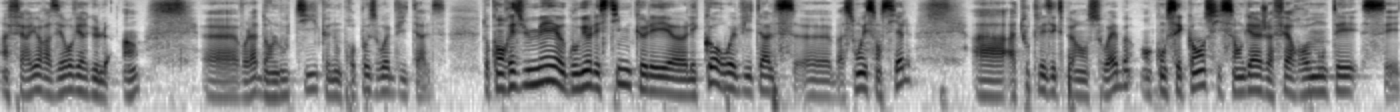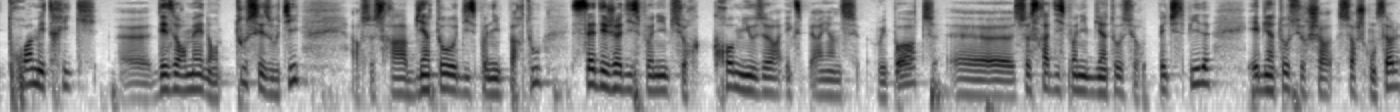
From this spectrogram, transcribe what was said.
inférieure à 0,1. voilà, dans l'outil que nous propose Web Vitals. Donc en résumé, Google estime que les, les core Web Vitals bah, sont essentiels à, toutes les expériences web. En conséquence, il s'engage à faire remonter ces trois métriques euh, désormais dans tous ces outils. Alors ce sera bientôt disponible partout. C'est déjà disponible sur Chrome User Experience Report. Euh, ce sera disponible bientôt sur PageSpeed et bientôt sur Search Console.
